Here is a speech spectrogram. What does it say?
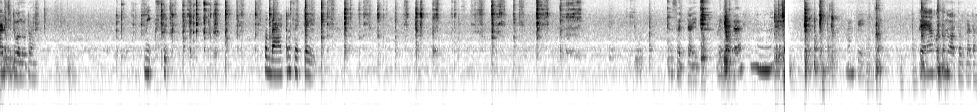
അടിച്ചിട്ട് വന്നു കേട്ടോ മിക്സ് ഇപ്പോൾ ബാറ്റർ സെറ്റായി സെറ്റായിട്ട് ഇവിടെ ഇരിക്കട്ടെ ഉം. നമുക്കേ വറുത്തെടുക്കട്ടെ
